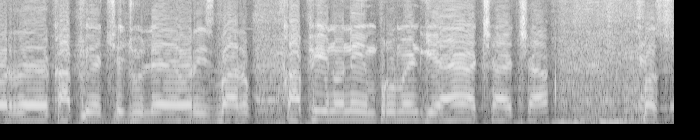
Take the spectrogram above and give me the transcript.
और काफ़ी अच्छे झूले हैं और इस बार काफ़ी इन्होंने इम्प्रूवमेंट किया है। अच्छा अच्छा। बस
